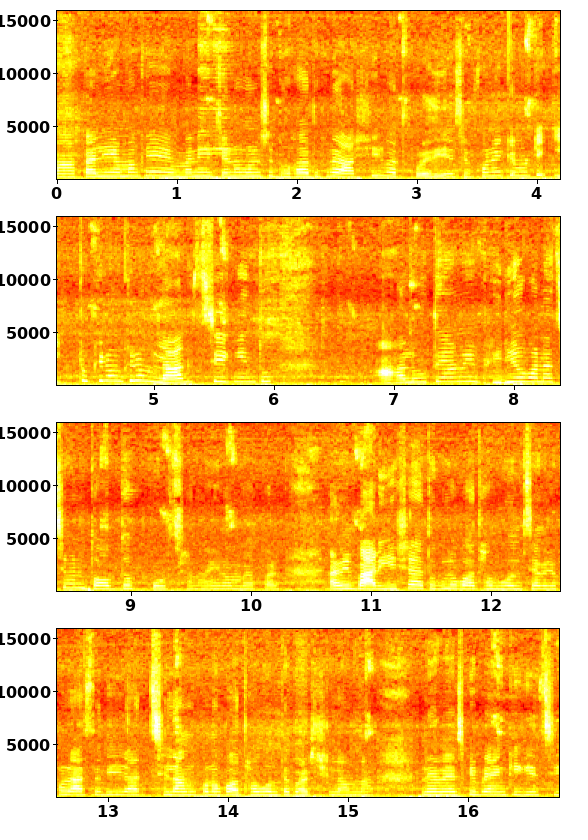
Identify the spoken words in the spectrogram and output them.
মা কালী আমাকে মানে যেন মনে হচ্ছে দু হাত ধরে আশীর্বাদ করে দিয়েছে। ফোনের ক্যামেরাটা একটু কিরম কিরম লাগছে, কিন্তু আলোতে আমি ভিডিও বানাচ্ছি মানে দপ দপ করছে না এরকম ব্যাপার। আমি বাড়ি এসে এতগুলো কথা বলছি, আমি যখন রাস্তা দিয়ে যাচ্ছিলাম, কোনো কথা বলতে পারছিলাম না। মানে আমি আজকে ব্যাংকে গেছি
